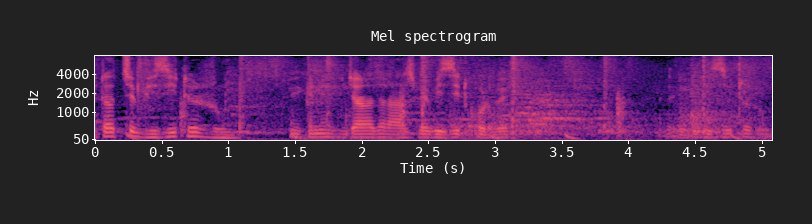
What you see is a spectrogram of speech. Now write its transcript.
এটা হচ্ছে ভিজিটার রুম এখানে যারা যারা আসবে ভিজিট করবে। ভিজিটার রুম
